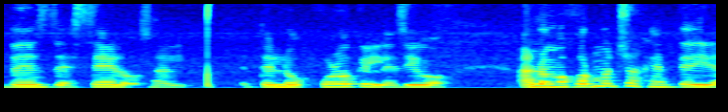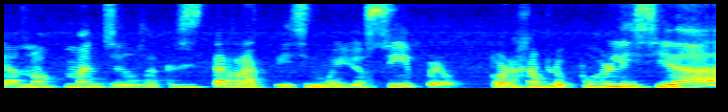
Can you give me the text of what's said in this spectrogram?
desde cero, o sea, te lo juro que les digo, a lo mejor mucha gente dirá, no manches, o sea, creciste rapidísimo, y yo sí, pero por ejemplo, publicidad,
